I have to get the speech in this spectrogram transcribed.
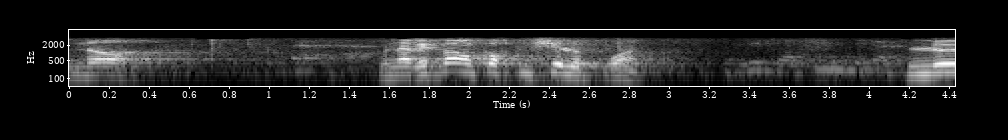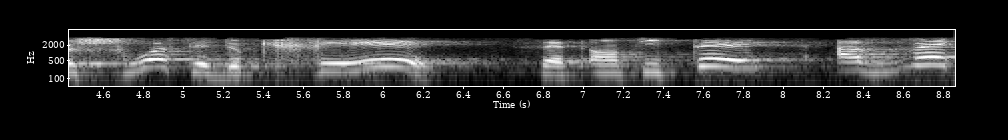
Non. Vous n'avez pas encore touché le point. Le choix, c'est de créer cette entité avec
